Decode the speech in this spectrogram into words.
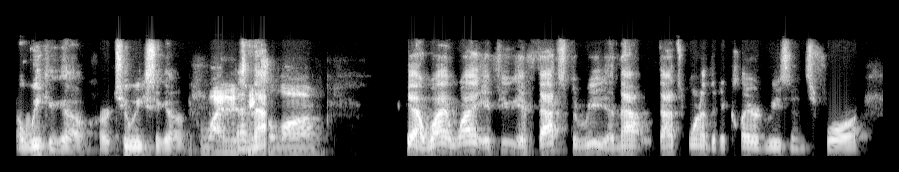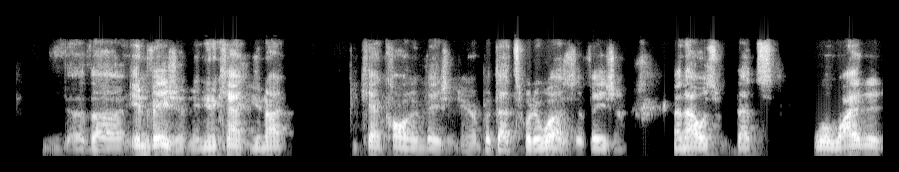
a week ago or two weeks ago. Why did it and take that, so long? Yeah, why? Why? If you if that's the reason, that that's one of the declared reasons for the, the invasion, and you can't you're not you can't call it invasion here, but that's what it was, invasion, and that was that's well, why did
